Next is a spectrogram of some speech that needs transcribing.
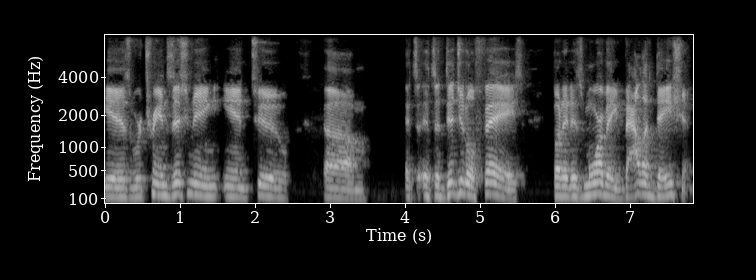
is we're transitioning into um, it's it's a digital phase, but it is more of a validation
